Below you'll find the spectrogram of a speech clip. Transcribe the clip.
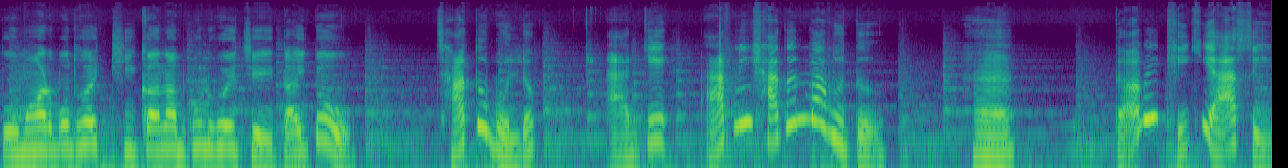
তোমার বোধহয় ঠিকানা ভুল হয়েছে, তাই তো? ছাতু বলল, আগে আপনি সাধনবাবু তো। হ্যাঁ। তবে ঠিকই আসি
